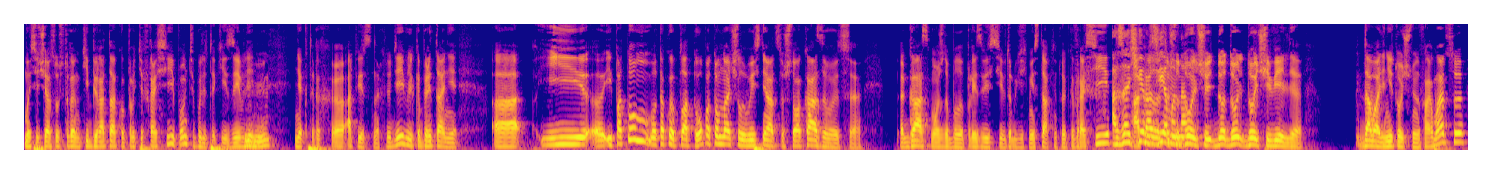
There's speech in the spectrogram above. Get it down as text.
мы сейчас устроим кибератаку против России. Помните, были такие заявления угу. некоторых ответственных людей в Великобритании. И, и потом вот такое плато, потом начало выясняться, что оказывается газ можно было произвести в других местах, не только в России. А зачем Оказывается, Земан... что Deutsche, Deutsche Welle давали неточную информацию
